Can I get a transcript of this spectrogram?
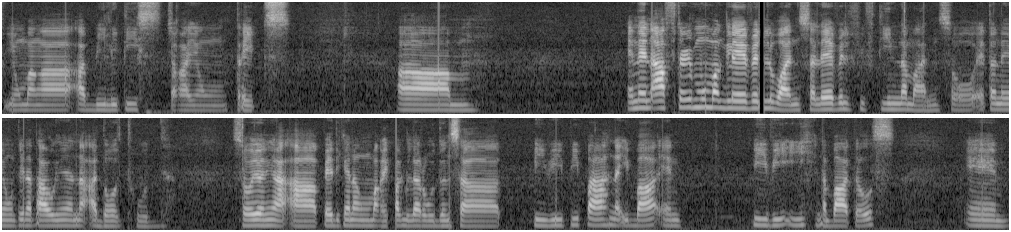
yung mga abilities tsaka yung traits. Um, and then after mo mag-level 1 sa level 15 naman, so ito na yung tinatawag nila na adulthood. So yun nga, ah, pwede ka nang makipaglaro dun sa PvP pa na iba and PvE na battles. And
